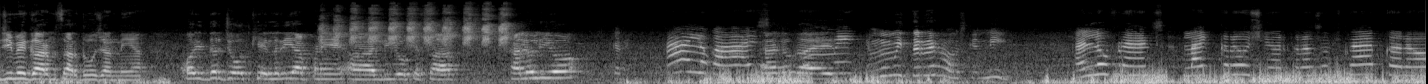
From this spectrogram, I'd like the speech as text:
ਜਿਵੇਂ ਗਰਮ ਸਰਦ ਹੋ ਜਾਂਦੇ ਆ ਔਰ ਇੱਧਰ ਜੋਤ ਖੇਲ ਰਹੀ ਹੈ ਆਪਣੇ ਅ, ਲਿਓ ਕੇ ਸਾਥ ਹੈਲੋ ਲਿਓ hello guys hello guys mummy इधर देखा उसके नहीं हेलो फ्रेंड्स लाइक करो शेयर करो सब्सक्राइब करो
